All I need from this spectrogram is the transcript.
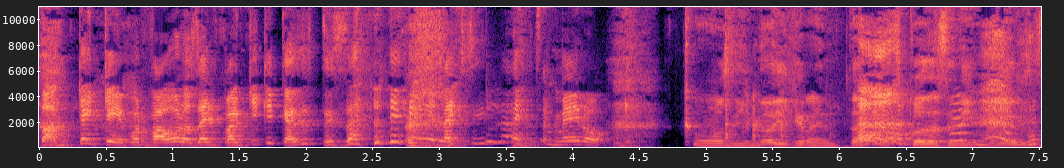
Panqueque, por favor, o sea, el panqueque que haces te sale de la axila, es mero. Como si no dijeran tantas cosas en inglés.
